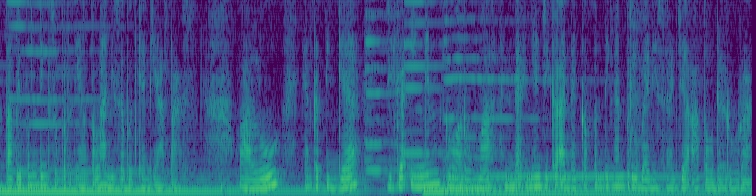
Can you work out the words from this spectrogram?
tetapi penting seperti yang telah disebutkan di atas. Lalu, yang ketiga, jika ingin keluar rumah, hendaknya jika ada kepentingan pribadi saja atau darurat.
